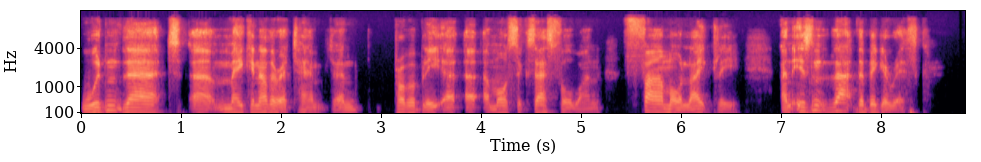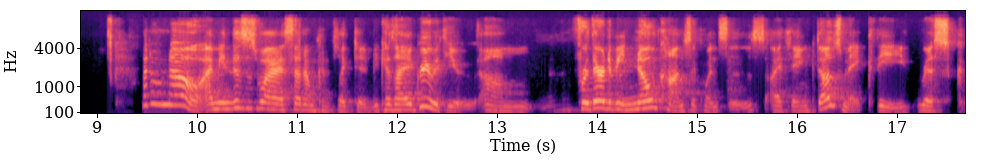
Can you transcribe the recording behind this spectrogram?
wouldn't that uh, make another attempt and probably a, a, more successful one far more likely? And isn't that the bigger risk? I don't know. I mean, this is why I said I'm conflicted because I agree with you. Um, for there to be no consequences, I think, does make the risk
